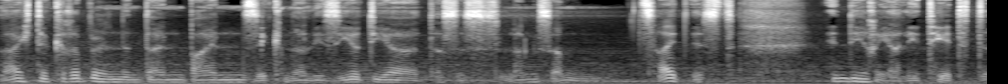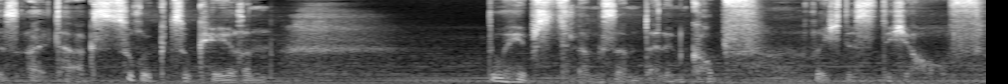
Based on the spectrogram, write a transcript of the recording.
leichte Kribbeln in deinen Beinen signalisiert dir, dass es langsam Zeit ist, in die Realität des Alltags zurückzukehren. Du hebst langsam deinen Kopf, richtest dich auf.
